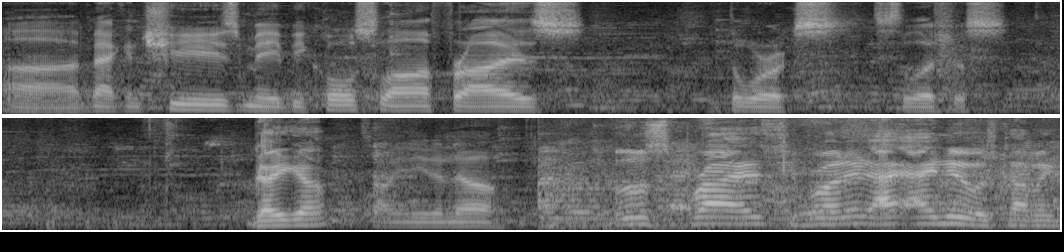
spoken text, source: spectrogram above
uh, mac and cheese, maybe coleslaw, fries, the works. It's delicious. There you go. That's all you need to know. A little surprise you brought it. I, I knew it was coming.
